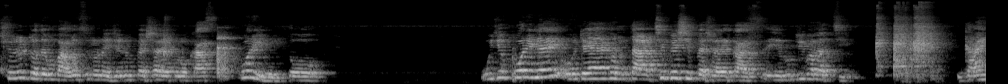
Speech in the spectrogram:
শরীরটা তেমন ভালো ছিল না, এই জন্য প্রেশারে কোনো কাজ করিনি। তো ওই যে করি নাই, ওইটা এখন তার চেয়ে বেশি প্রেশারের কাজ। এই রুটি বানাচ্ছি গায়ে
